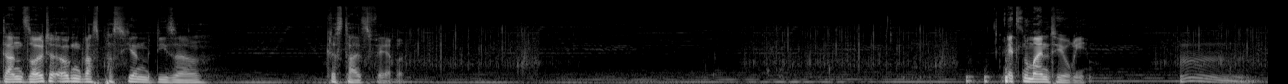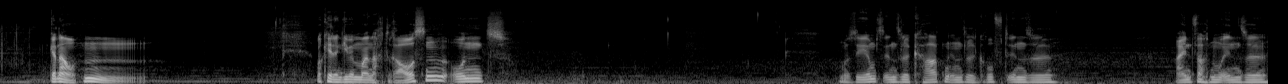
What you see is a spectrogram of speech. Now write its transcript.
dann sollte irgendwas passieren mit dieser Kristallsphäre. Jetzt nur meine Theorie. Genau, hm. Okay, dann gehen wir mal nach draußen und Museumsinsel, Karteninsel, Gruftinsel, einfach nur Insel.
